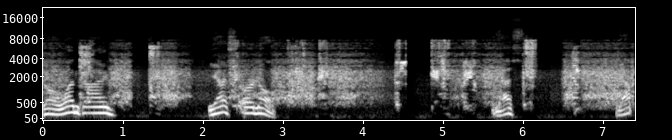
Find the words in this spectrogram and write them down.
So one time, yes or no? Yes? Yep.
